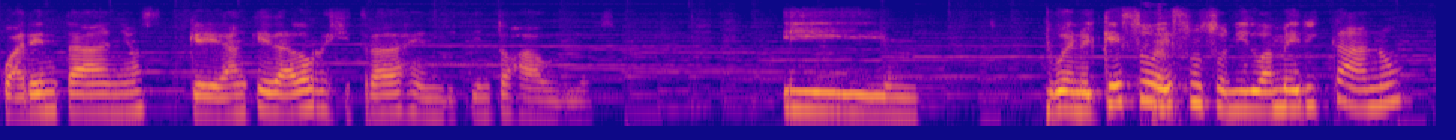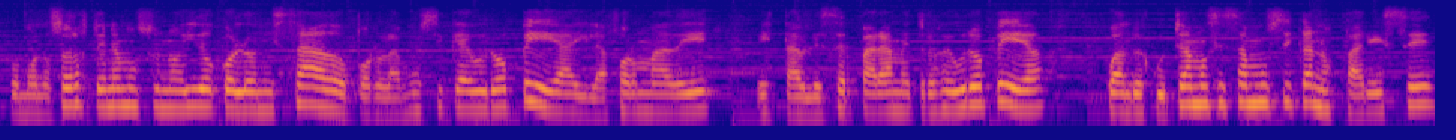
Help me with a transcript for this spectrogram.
40 años, que han quedado registradas en distintos audios. Y, y bueno, y que eso Claro. es un sonido americano, como nosotros tenemos un oído colonizado por la música europea y la forma de establecer parámetros europeos, cuando escuchamos esa música nos parece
